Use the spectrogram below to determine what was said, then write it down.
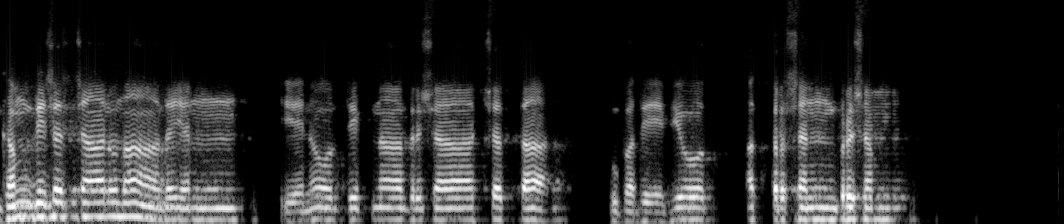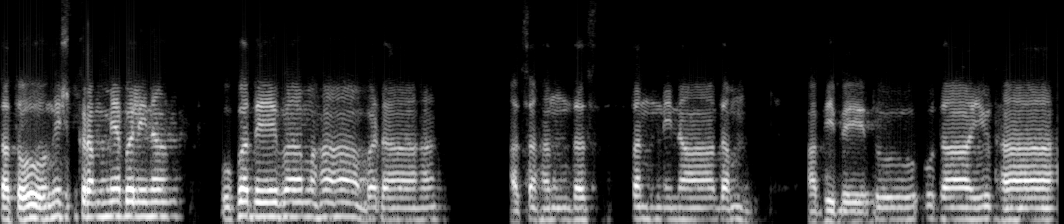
घम् दिशश्चानुनादयन्। येनोद्विग्नादृशा उपदेव्यो अत्र शन्वृषम् ततो निष्क्रम्य बलिना उपदेव महाबडाः। असहन्तस् തന്നിനാദം അഭിപേതു ഉദായുധാഹ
